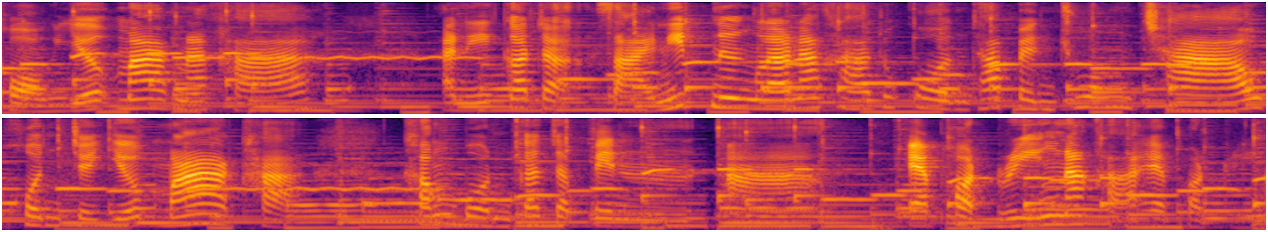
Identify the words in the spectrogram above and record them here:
ของเยอะมากนะคะ อันนี้ก็จะสายนิดนึงแล้วนะคะ ทุกคนถ้าเป็นช่วงเช้าคนจะเยอะมากค่ะ ข้างบนก็จะเป็นอ่า Airport Ring นะคะ Airport Ring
